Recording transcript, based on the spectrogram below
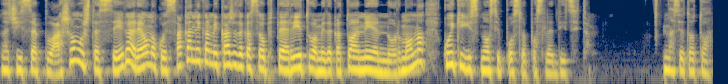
Значи се плашам уште сега, реално кој сака нека ми каже дека се оптеретувам и дека тоа не е нормално, кој ќе ги сноси после последиците. На сето тоа.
